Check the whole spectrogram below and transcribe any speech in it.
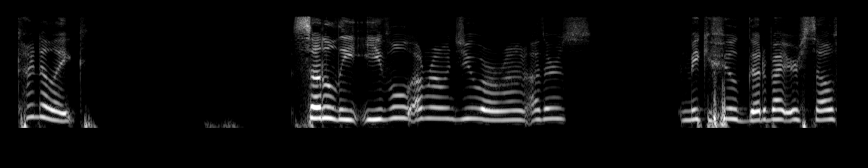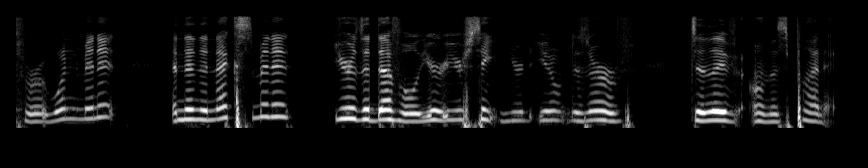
kind of like subtly evil around you or around others and make you feel good about yourself for one minute and then the next minute you're the devil. You're you're satan. You're you don't deserve to live on this planet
